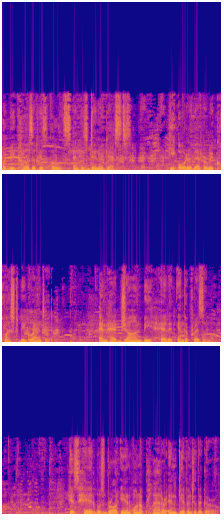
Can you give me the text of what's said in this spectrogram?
But because of his oaths and his dinner guests, he ordered that her request be granted and had John beheaded in the prison. His head was brought in on a platter and given to the girl,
